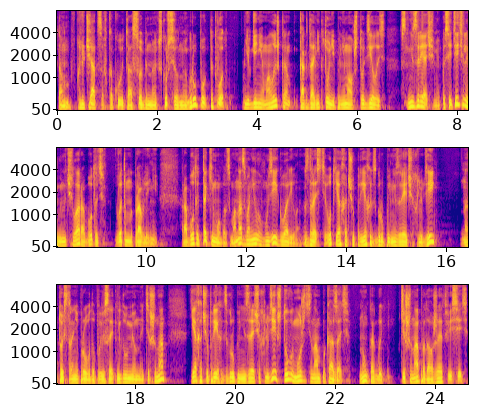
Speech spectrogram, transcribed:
там, включаться в какую-то особенную экскурсионную группу. Так вот, Евгения Малышка, когда никто не понимал, что делать с незрячими посетителями, начала работать в этом направлении. Работать таким образом. Она звонила в музей и говорила, «Здрасте, вот я хочу приехать с группой незрячих людей». На той стороне провода повисает недоуменная тишина я хочу приехать с группой незрячих людей, что вы можете нам показать? Ну, как бы тишина продолжает висеть.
